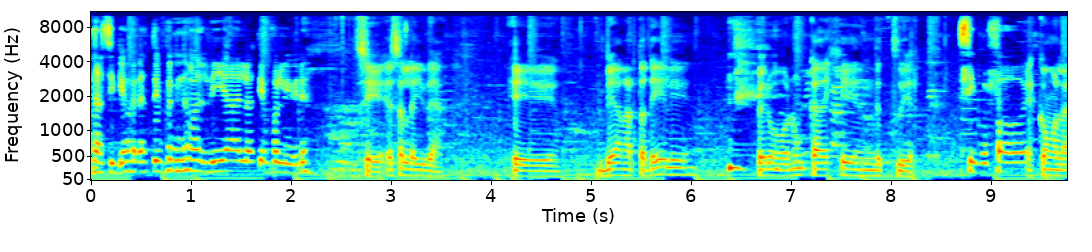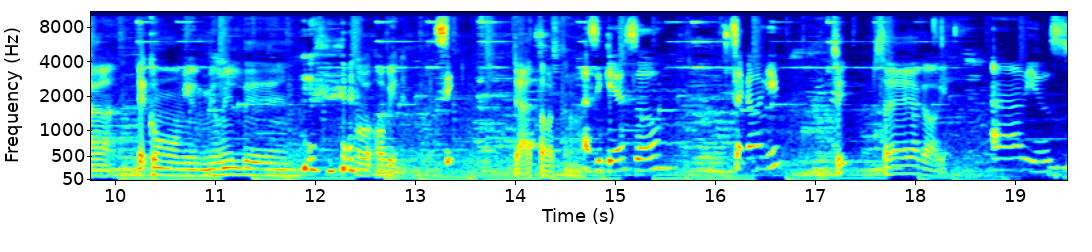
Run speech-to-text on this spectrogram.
Así que ahora estoy poniendo al día en los tiempos libres. Sí, esa es la idea. Eh, vean harta tele, pero nunca dejen de estudiar. Sí, por favor. Es como la es como mi, mi humilde opinión. Sí. Ya, esta parte no. Así que eso. ¿Se acaba aquí? Sí, se acaba aquí. Adiós.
